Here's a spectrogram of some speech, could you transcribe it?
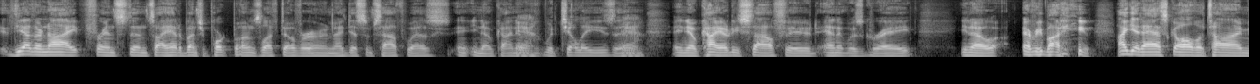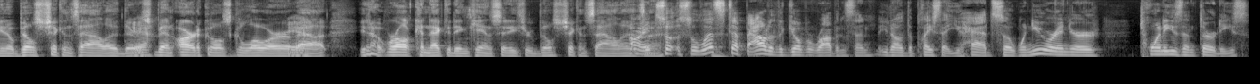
the other night, for instance, I had a bunch of pork bones left over, and I did some Southwest, you know, kind of Yeah. with chilies and, Yeah. and you know, coyote style food, and it was great. You know, everybody, I get asked all the time, you know, Bill's chicken salad. There's Yeah. been articles galore Yeah. about, you know, we're all connected in Kansas City through Bill's chicken salad. All right. Uh, So, so let's step out of the Gilbert Robinson, you know, the place that you had. So when you were in your 20s and 30s,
